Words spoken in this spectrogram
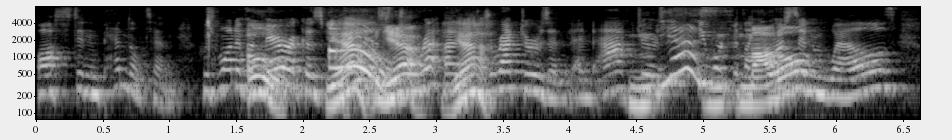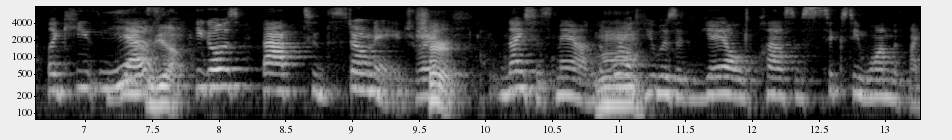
Austin Pendleton, who's one of Oh, America's yeah, greatest yeah, dire- uh, yeah. directors and, and actors. Yes. He worked with like Model? Orson Welles. Like he, yes, Yeah. he goes back to the Stone Age, right? Sure. Nicest man in the world. He was at Yale class of 61 with my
